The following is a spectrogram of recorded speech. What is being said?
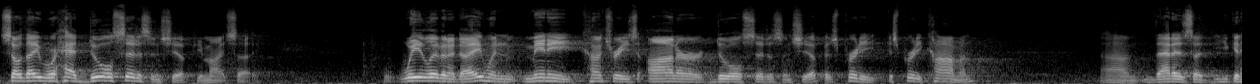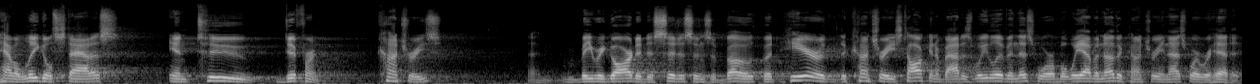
So they were, had dual citizenship, you might say. We live in a day when many countries honor dual citizenship. It's pretty, it's pretty common. Um, that is, a, you can have a legal status in two different countries, uh, be regarded as citizens of both. But here, the country he's talking about is we live in this world, but we have another country, and that's where we're headed.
